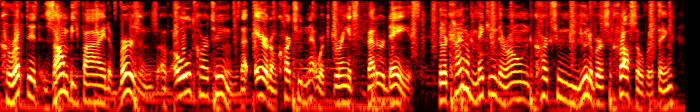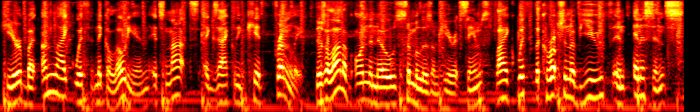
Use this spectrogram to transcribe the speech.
corrupted, zombified versions of old cartoons that aired on Cartoon Network during its better days. They're kind of making their own cartoon universe crossover thing here, but unlike with Nickelodeon, it's not exactly kid friendly. There's a lot of on the nose symbolism here, it seems, like with the corruption of youth and innocence,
